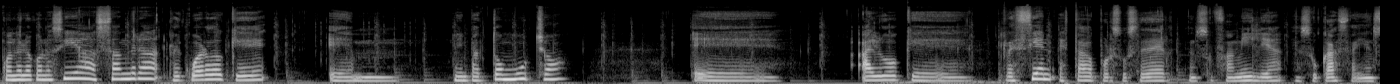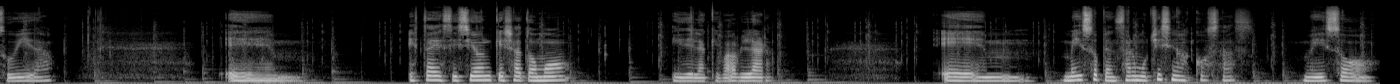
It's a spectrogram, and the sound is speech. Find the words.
cuando lo conocí a Sandra, recuerdo que em, me impactó mucho eh, algo que recién estaba por suceder en su familia, en su casa y en su vida. Em, esta decisión que ella tomó y de la que va a hablar em, me hizo pensar muchísimas cosas, me hizo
